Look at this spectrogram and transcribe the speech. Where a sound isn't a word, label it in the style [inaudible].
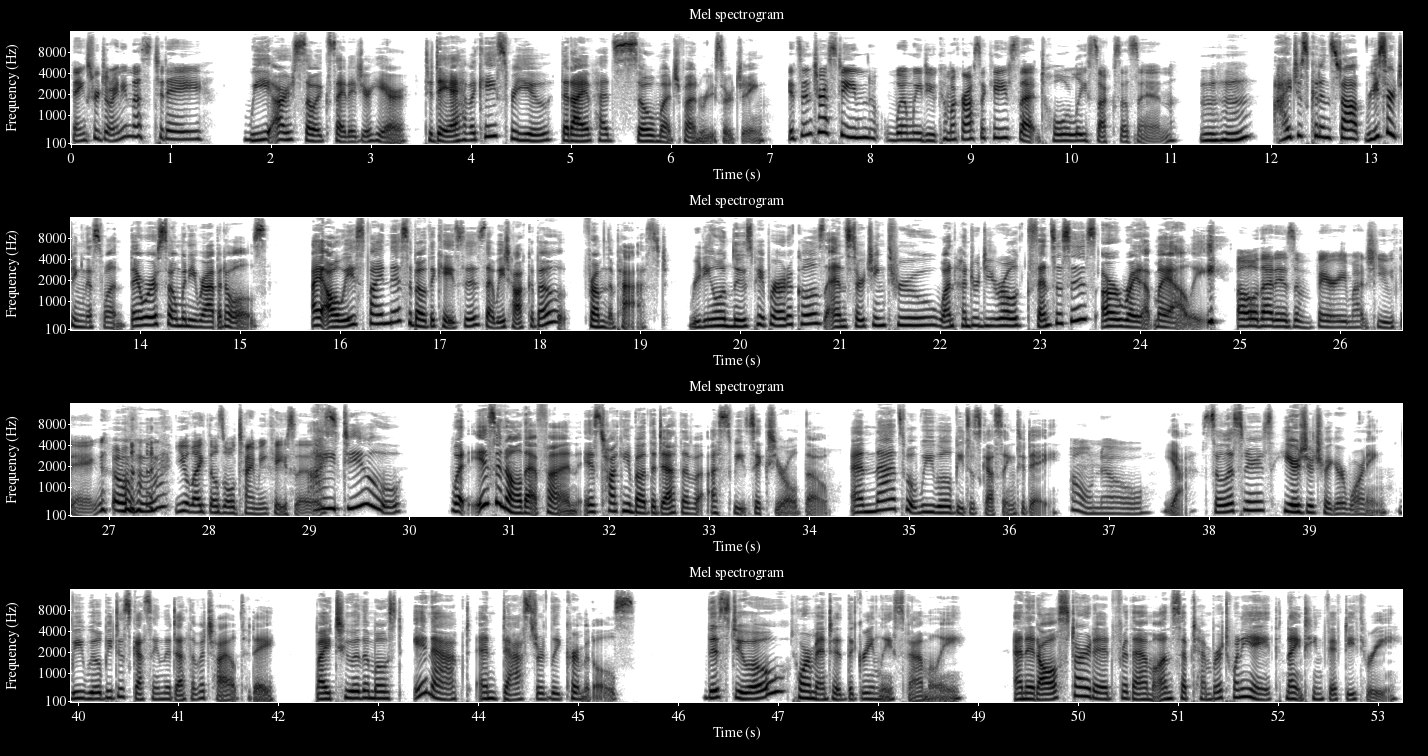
Thanks for joining us today. We are so excited you're here. Today I have a case for you that I have had so much fun researching. It's interesting when we do come across a case that totally sucks us in. Mm-hmm. I just couldn't stop researching this one. There were so many rabbit holes. I always find this about the cases that we talk about from the past. Reading old newspaper articles and searching through 100 year old censuses are right up my alley. [laughs] Oh, that is a very much you thing. [laughs] Mhm. you like those old timey cases. I do. What isn't all that fun is talking about the death of a sweet six year old, though. And that's what we will be discussing today. Oh, no. Yeah. So, listeners, here's your trigger warning. We will be discussing the death of a child today by two of the most inapt and dastardly criminals. This duo tormented the Greenlease family, and it all started for them on September 28th, 1953.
